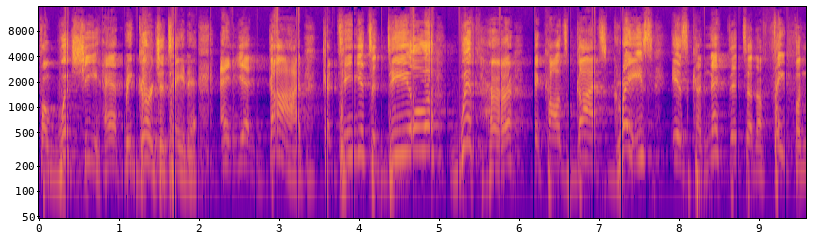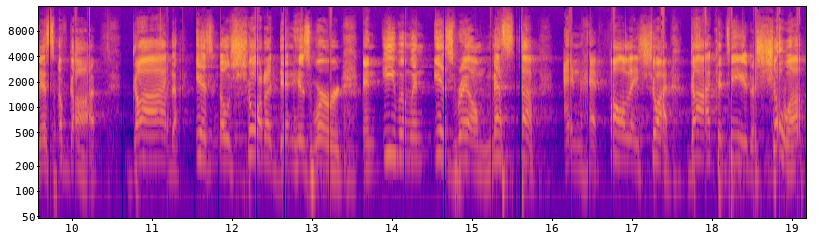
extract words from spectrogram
from which she had regurgitated. And yet God continued to deal with her because God's grace is connected to the faithfulness of God. God is no shorter than his word. And even when Israel messed up and had fallen short, God continued to show up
